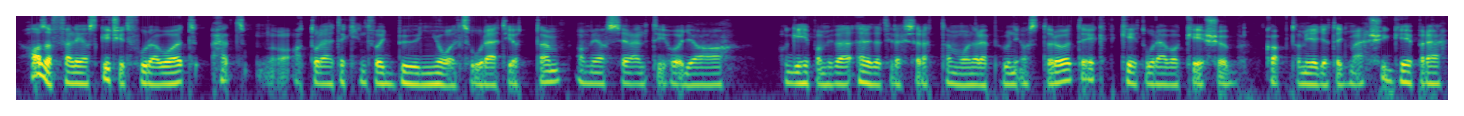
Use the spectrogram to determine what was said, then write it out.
Hazafelé az kicsit fura volt, hát attól eltekintve, hogy bő 8 órát jöttem, ami azt jelenti, hogy a, a gép, amivel eredetileg szerettem volna repülni, azt törölték. Két órával később kaptam jegyet egy másik gépre,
